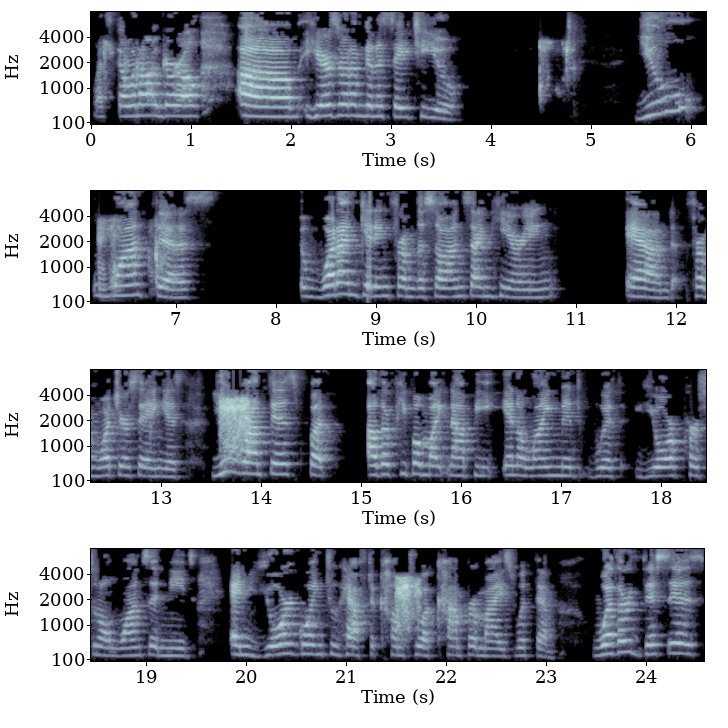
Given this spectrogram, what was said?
what's going on girl? Um here's what i'm going to say to you. You Mhm. want this what i'm getting from the songs i'm hearing and from what you're saying is you want this but other people might not be in alignment with your personal wants and needs and you're going to have to come to a compromise with them. Whether this is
